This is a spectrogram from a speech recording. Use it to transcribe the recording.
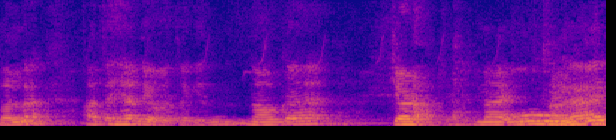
झालं आता ह्या देवाचं घे नाव काय? चढा. नाही. ओम. नाही,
